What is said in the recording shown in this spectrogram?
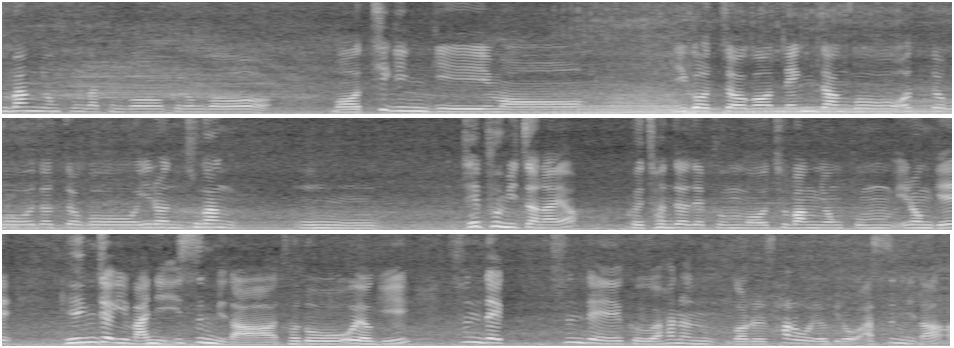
주방용품 같은 거, 그런 거, 뭐, 튀김기, 뭐, 이것저것, 냉장고, 어쩌고, 저쩌고, 이런 주방, 음, 제품 있잖아요. 그 전자제품, 뭐, 주방용품, 이런 게 굉장히 많이 있습니다. 저도 여기 순대 순대 그 하는 거를 사러 여기로 왔습니다.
